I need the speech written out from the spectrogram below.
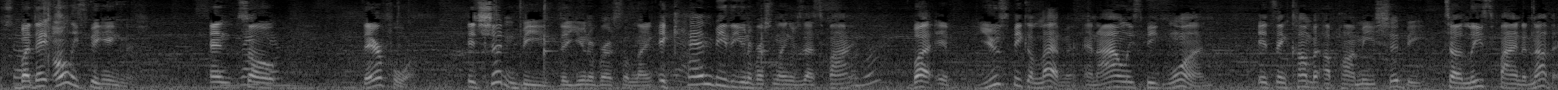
For sure. But they only speak English. And so therefore, it shouldn't be the universal language. It can be the universal language, that's fine. Mm-hmm. But if you speak 11 and I only speak one, it's incumbent upon me, should be, to at least find another.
